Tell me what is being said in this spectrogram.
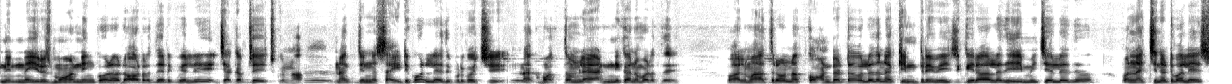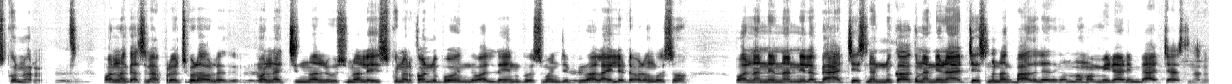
నిన్న ఈ రోజు మార్నింగ్ కూడా డాక్టర్ దగ్గరికి వెళ్ళి చెకప్ చేయించుకున్నా. నాకు చిన్న సైట్ కూడా లేదు ఇప్పుడు వచ్చి నాకు మొత్తం అన్ని కనబడతాయి. వాళ్ళు మాత్రం నాకు కాంటాక్ట్ అవ్వలేదు నాకు ఇంటర్వ్యూకి రాలేదు ఏమీ చేయలేదు. వాళ్ళు నచ్చినట్టు వాళ్ళు వేసుకున్నారు. వాళ్ళు నాకు అసలు అప్రోచ్ కూడా అవ్వలేదు. వాళ్ళు నచ్చింది వాళ్ళు చూసి వాళ్ళు వేసుకున్నారు. కన్ను పోయింది వాళ్ళు దేనికోసం అని చెప్పి వాళ్ళు హైలైట్ అవ్వడం కోసం వాళ్ళు నన్ను నన్ను ఇలా బ్యాచ్ చేసి నన్ను కాక నన్ను బ్యాచ్ చేసినా నాకు బాధ లేదు కానీ మా మమ్మీ డాడీని బ్యాచ్ చేస్తున్నారు.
